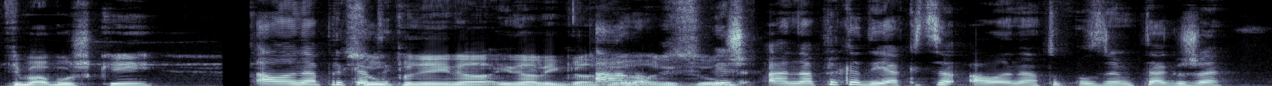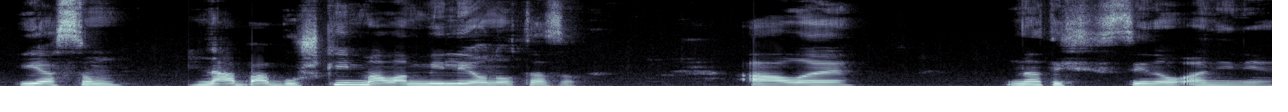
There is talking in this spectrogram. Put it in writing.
tie babušky Ale napríklad... sú úplne iná, iná liga, Áno, že oni sú... vieš, a napríklad ja keď sa ale na to pozriem tak, že ja som na babušky mala milión otázok. Ale na tých synov ani nie.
